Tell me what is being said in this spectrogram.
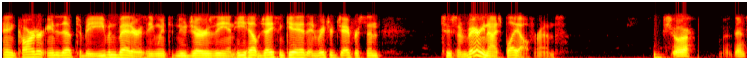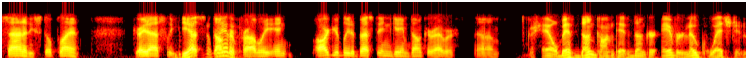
and Carter ended up to be even better as he went to New Jersey, and he helped Jason Kidd and Richard Jefferson to some very nice playoff runs. Sure. Vince Sanity's still playing. Great athlete. Yeah, best Atlanta. dunker probably in arguably the best in game dunker ever. Um Hell, best dunk contest dunker ever, no question.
